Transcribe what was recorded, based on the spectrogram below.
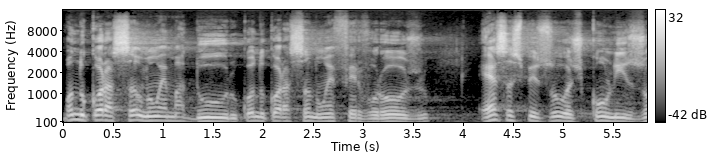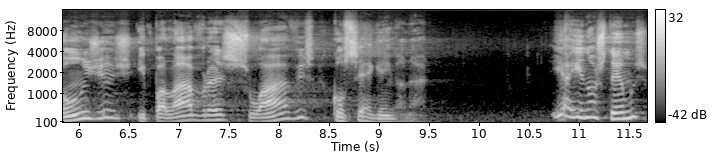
quando o coração não é maduro, quando o coração não é fervoroso, essas pessoas com lisonjas e palavras suaves conseguem enganar. E aí nós temos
